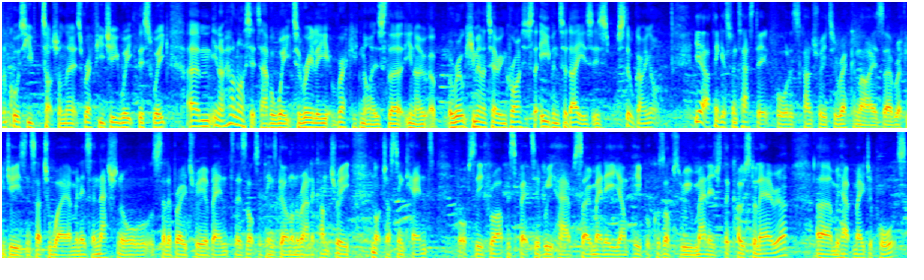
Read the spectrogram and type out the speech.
Of course, you've touched on there. It's Refugee Week this week. Um, you know, how nice it to have a week to really recognise that you know a, a, real humanitarian crisis that even today is, is still going on. Yeah, I think it's fantastic for this country to recognise uh, refugees in such a way. I mean, it's a national celebratory event. There's lots of things going on around the country, not just in Kent, but obviously, from our perspective, we have so many young people because obviously we manage the coastal area. Um, we have major ports,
